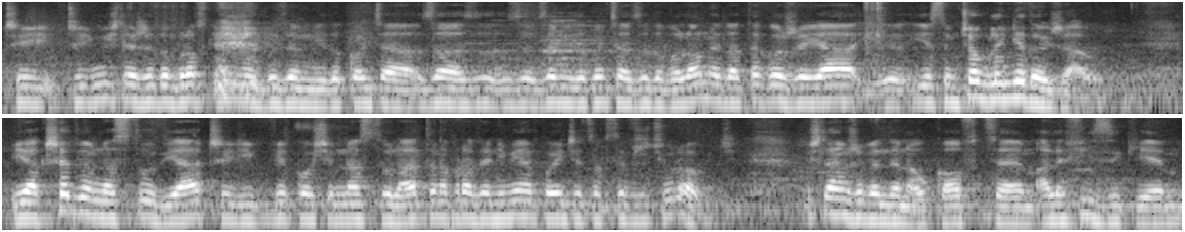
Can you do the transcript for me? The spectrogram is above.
Czyli, czyli myślę, że Dąbrowski nie byłby ze mnie do końca, za, za, ze mnie do końca zadowolony, dlatego że ja y, jestem ciągle niedojrzały. I jak szedłem na studia, czyli w wieku 18 lat, to naprawdę nie miałem pojęcia, co chcę w życiu robić. Myślałem, że będę naukowcem, ale fizykiem.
